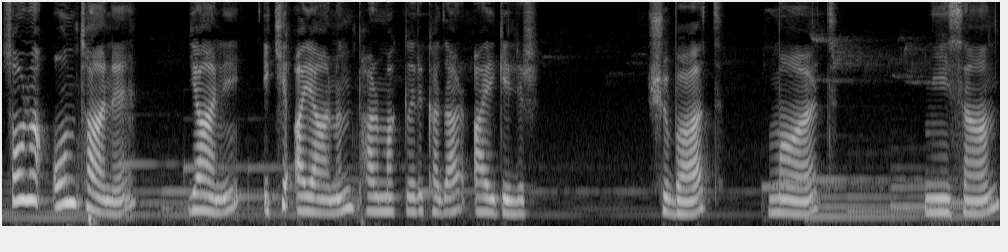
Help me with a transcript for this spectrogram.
Sonra on tane yani iki ayağının parmakları kadar ay gelir. Şubat, Mart, Nisan,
